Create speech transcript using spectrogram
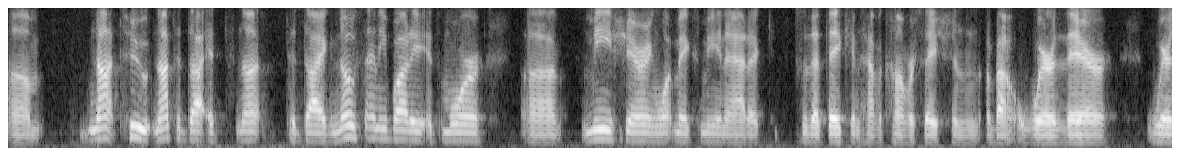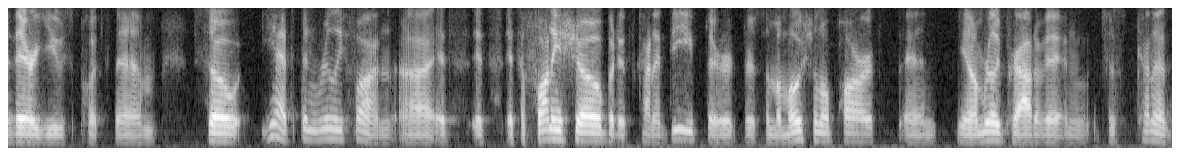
Um, not to not to di- it's not to diagnose anybody. It's more uh, me sharing what makes me an addict, so that they can have a conversation about where their where their use puts them. So yeah, it's been really fun. Uh, it's it's it's a funny show, but it's kind of deep. There there's some emotional parts, and you know, I'm really proud of it and just kind of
